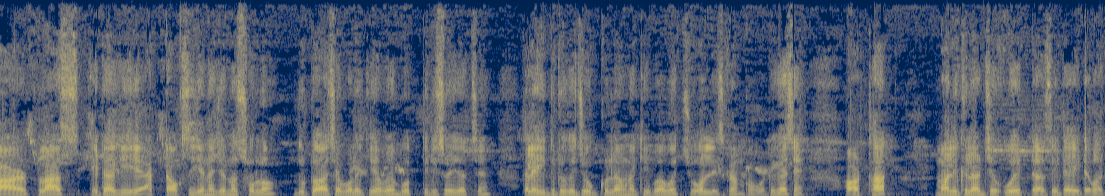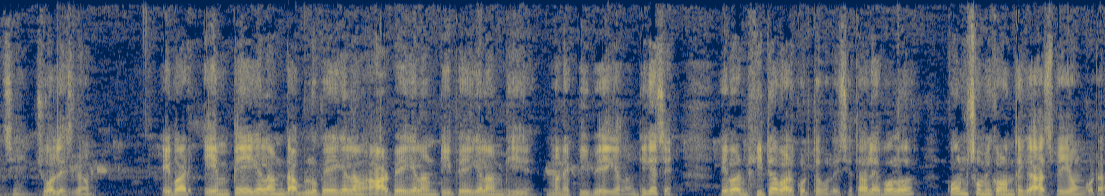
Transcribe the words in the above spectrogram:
আর প্লাস এটা কি? একটা অক্সিজেনের জন্য ষোলো, দুটো আছে বলে কি হবে? বত্রিশ হয়ে যাচ্ছে। তাহলে এই দুটোকে যোগ করলে আমরা কি পাবো? চুয়াল্লিশ গ্রাম পাবো, ঠিক আছে? অর্থাৎ মলিকুলার যে ওয়েটটা, সেটা এটা পাচ্ছি, চুয়াল্লিশ গ্রাম। এবার এম পেয়ে গেলাম ডাব্লু পেয়ে গেলাম আর পেয়ে গেলাম টি পেয়ে গেলাম ভি মানে পি পেয়ে গেলাম, ঠিক আছে? এবার ভিটা বার করতে বলেছে, তাহলে বলো কোন সমীকরণ থেকে আসবে এই অঙ্কটা?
